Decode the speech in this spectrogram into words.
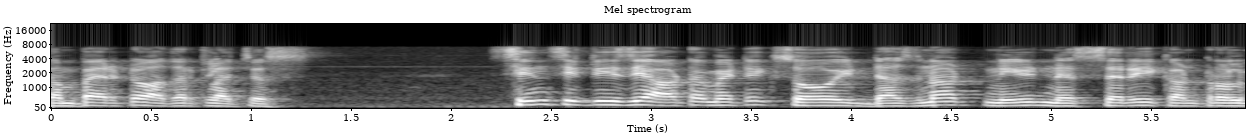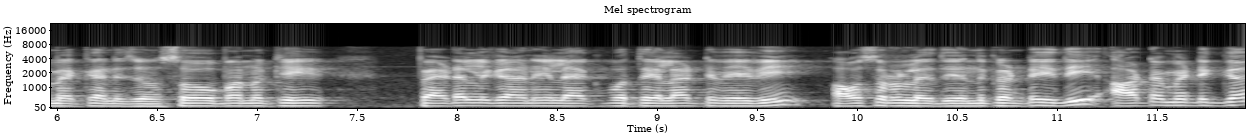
compare to other clutches since it is a automatic so it does not need necessary control mechanism so మనకి పెడల్ కానీ లేకపోతే ఇలాంటివి ఏవి అవసరం లేదు. ఎందుకంటే ఇది ఆటోమేటిక్గా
